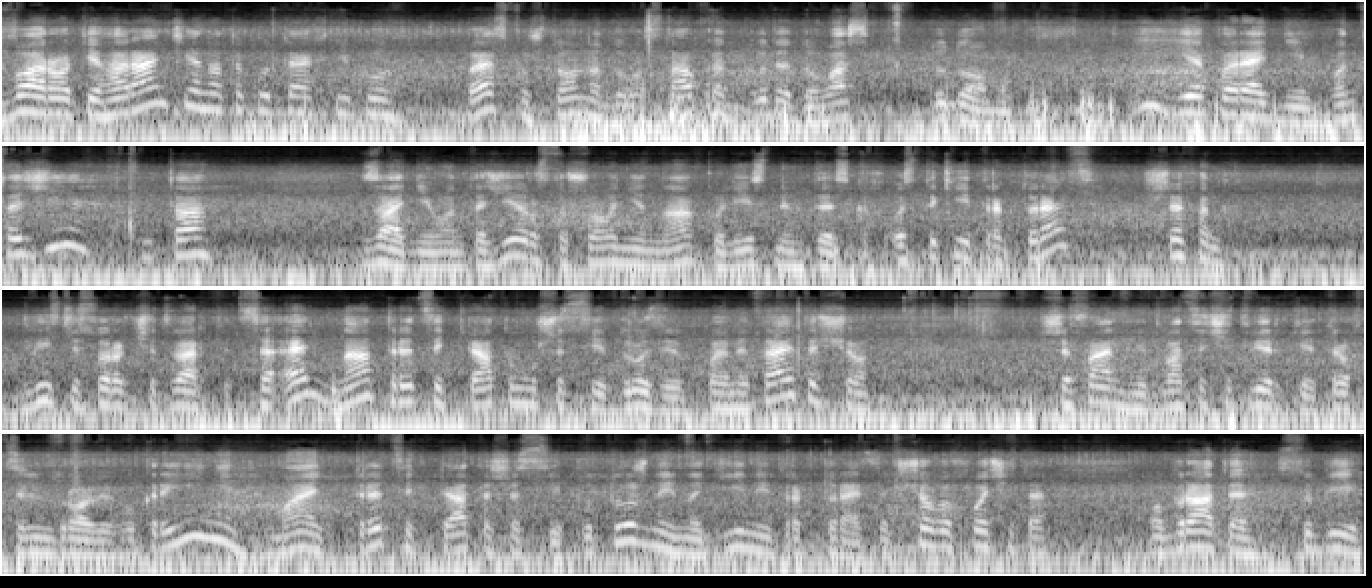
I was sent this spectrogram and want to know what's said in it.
Два роки гарантії на таку техніку. Безкоштовна доставка буде до вас додому. І є передні вантажі та задні вантажі, розташовані на колісних дисках. Ось такий тракторець Шефінг 244 CL на 35-му шасі. Друзі, пам'ятайте, що Шефенги 24 трьохциліндрові в Україні мають 35 шасі. Потужний надійний тракторець. Якщо ви хочете обрати собі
